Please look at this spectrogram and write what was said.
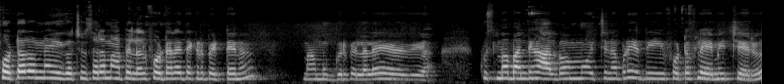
ఫోటోలు ఉన్నాయి ఇగో చూసారా మా పిల్లల ఫోటోలు అయితే ఇక్కడ పెట్టాను. మా ముగ్గురు పిల్లలే ఇది బంతి ఆల్బమ్ వచ్చినప్పుడు ఇది ఫోటో ఫ్లేమ్ ఇచ్చారు.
